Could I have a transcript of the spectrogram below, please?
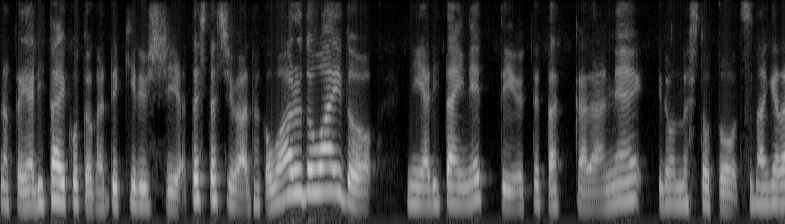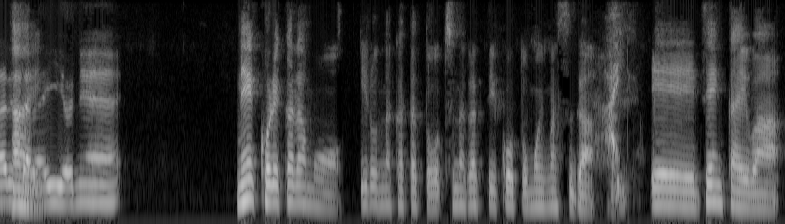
なんかやりたいことができるし、私たちはなんかワールドワイドにやりたいねって言ってたからね、いろんな人とつなげられたらいいよね。ね、これからもいろんな方とつながっていこうと思いますが、はい。えー前回は、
